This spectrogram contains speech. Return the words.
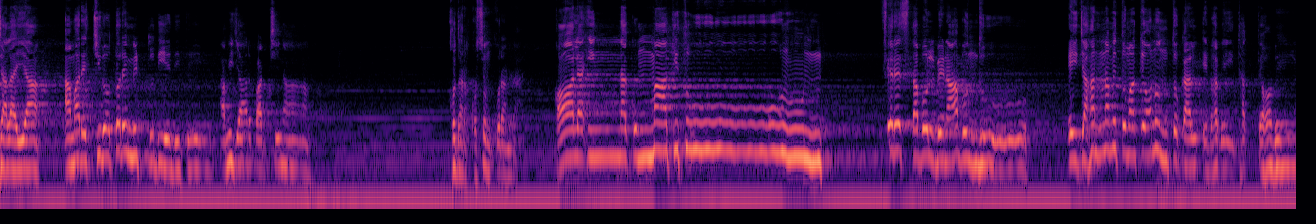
জ্বালাইয়া আমারে চিরতরে মৃত্যু দিয়ে দিতে। আমি যার পারছি না। খোদার কসম কোরআন কলা ইন্না কুম্মা কিতুন ফেরেস্তা বলবে, না বন্ধু এই জাহান্নামে তোমাকে অনন্তকাল এভাবেই থাকতে হবে।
